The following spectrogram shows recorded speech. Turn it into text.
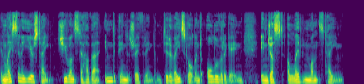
in less than a year's time, she wants to have an independence referendum to divide Scotland all over again in just 11 months' time,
